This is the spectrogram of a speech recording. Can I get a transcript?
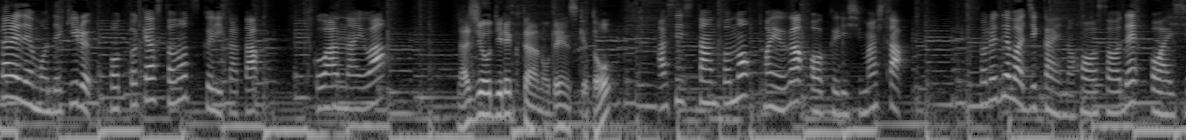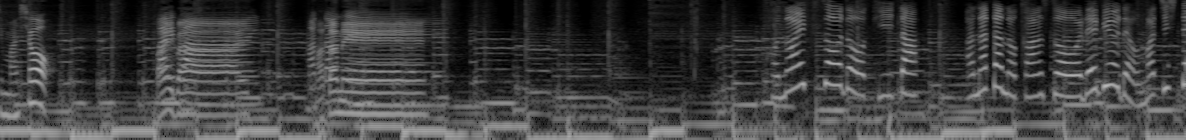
誰でもできるポッドキャストの作り方ご案内はラジオディレクターのデンスケと、アシスタントのまゆがお送りしました。それでは次回の放送でお会いしましょう。バイバイ。またね。このエピソードを聞いたあなたの感想をレビューでお待ちして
